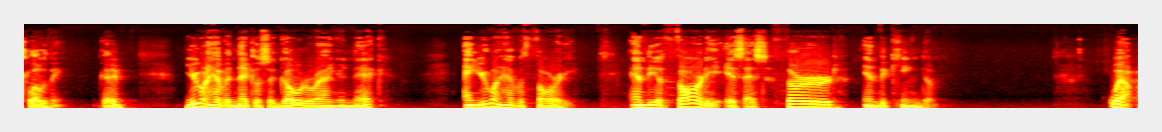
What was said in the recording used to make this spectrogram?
clothing. Okay? You're going to have a necklace of gold around your neck, and you're going to have authority. And the authority is as third in the kingdom. Well,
